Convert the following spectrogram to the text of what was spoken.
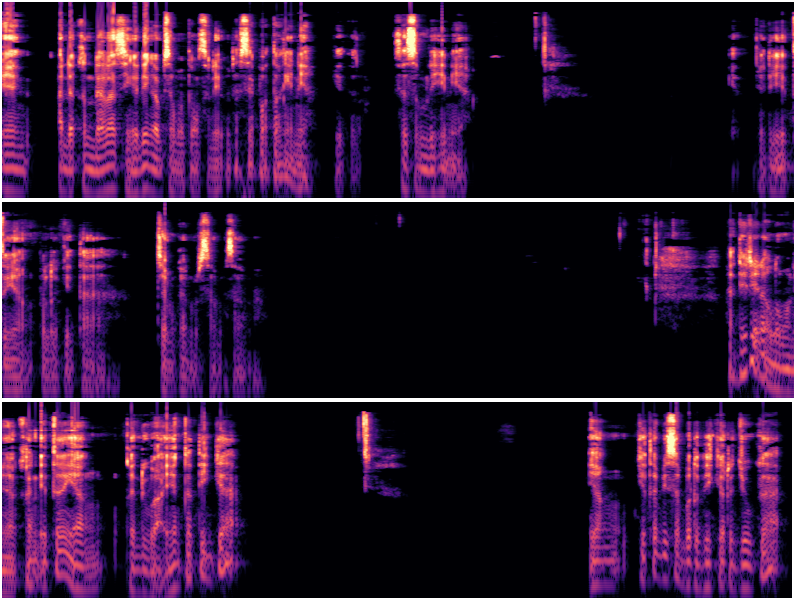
yang ada kendala sehingga dia nggak bisa potong sendiri udah saya potongin ya gitu loh. saya sembelihin ya. Jadi itu yang perlu kita camkan bersama-sama. Hadirin Allah muliakan itu yang kedua. Yang ketiga yang kita bisa berzikir juga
